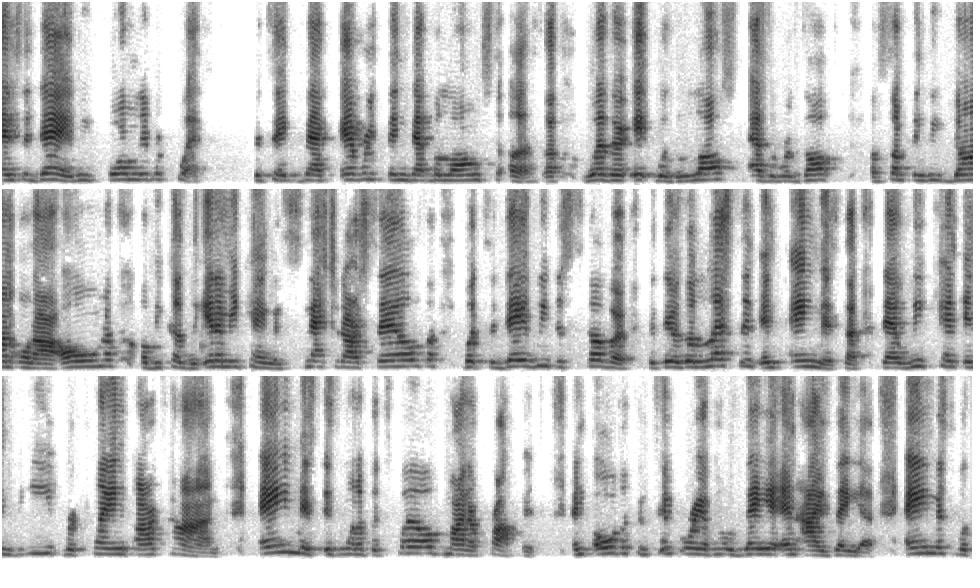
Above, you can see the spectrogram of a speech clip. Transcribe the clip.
And today we formally request to take back everything that belongs to us, uh, whether it was lost as a result of something we've done on our own or because the enemy came and snatched it ourselves. But today we discover that there's a lesson in Amos uh, that we can indeed reclaim our time. Amos is one of the 12 minor prophets, an older contemporary of Hosea and Isaiah. Amos was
